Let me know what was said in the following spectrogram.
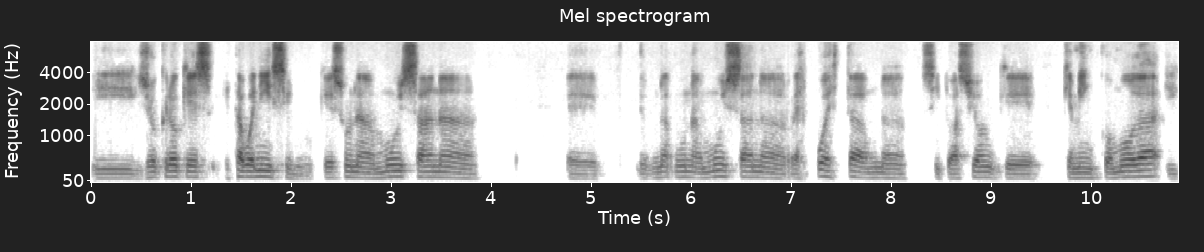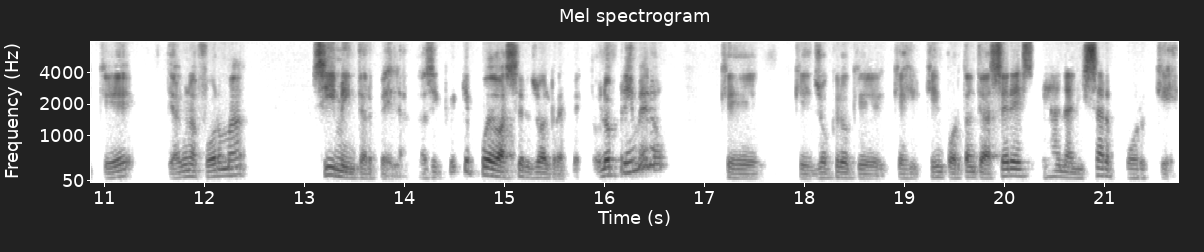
Y yo creo que es, está buenísimo, que es una muy sana, eh, una, muy sana respuesta a una situación que, que, me incomoda y que de alguna forma sí me interpela. Así que, ¿qué puedo hacer yo al respecto? Lo primero que, que yo creo que, que, es importante hacer es, es analizar por qué.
